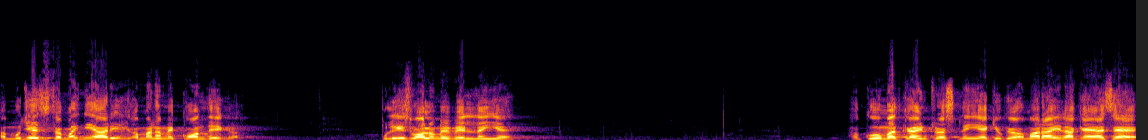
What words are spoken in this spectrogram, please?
अब मुझे समझ नहीं आ रही अमन हमें कौन देगा। पुलिस वालों में वेल नहीं है। हुकूमत का इंटरेस्ट नहीं है क्योंकि हमारा इलाका ऐसा है,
